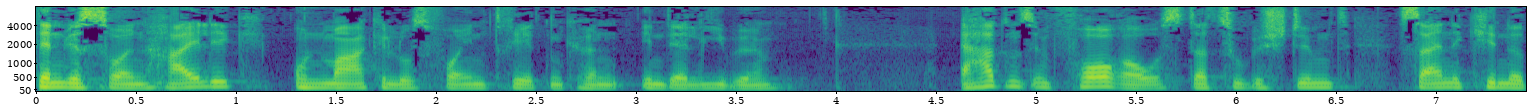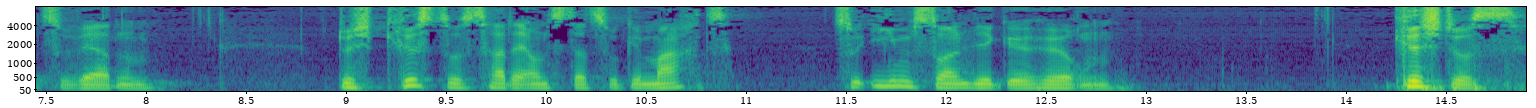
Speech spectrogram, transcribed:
Denn wir sollen heilig und makellos vor ihn treten können in der Liebe. Er hat uns im Voraus dazu bestimmt, seine Kinder zu werden. Durch Christus hat er uns dazu gemacht. Zu ihm sollen wir gehören. Christus,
